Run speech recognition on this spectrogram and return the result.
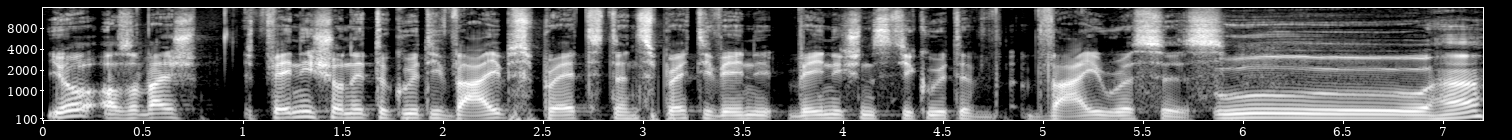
Ja, also weißt wenn ich schon nicht der gute Vibe spread, dann spread ich wen wenigstens die guten Viruses. Uh, hä?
